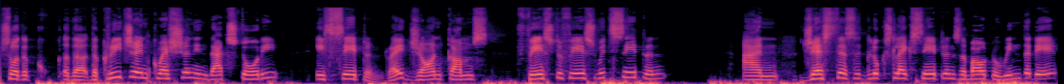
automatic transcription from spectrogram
So the, the, the creature in question in that story is Satan, right? John comes face to face with Satan and just as it looks like Satan's about to win the day,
